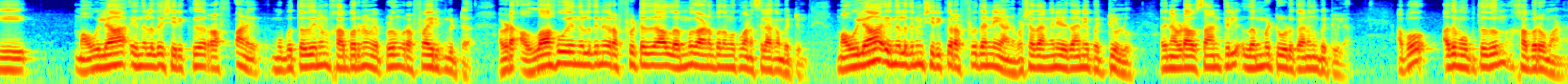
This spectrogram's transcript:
ഈ മൗല എന്നുള്ളത് ശരിക്ക് റഫ് ആണ്. മുബത്തതിനും ഖബറിനും എപ്പോഴും റഫായിരിക്കും കിട്ടുക. അവിടെ അള്ളാഹു എന്നുള്ളതിന് റഫ് ഇട്ടത് ആ ലമ്മ് കാണുമ്പോൾ നമുക്ക് മനസ്സിലാക്കാൻ പറ്റും. മൗല എന്നുള്ളതിനും ശരിക്ക് റഫ് തന്നെയാണ്. പക്ഷേ അത് അങ്ങനെ എഴുതാനേ പറ്റുള്ളൂ. അതിനവിടെ അവസാനത്തിൽ ലമ്മ് ഇട്ട് കൊടുക്കാനൊന്നും പറ്റില്ല അപ്പോൾ അത് മുബത്തതും ഖബറുമാണ്.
